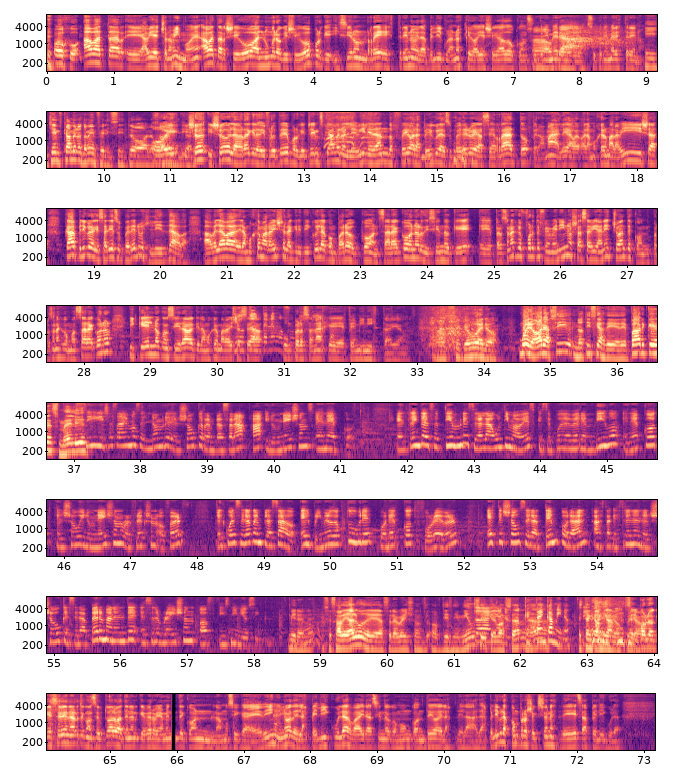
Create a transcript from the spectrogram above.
Ojo, Avatar eh, había hecho lo mismo, ¿eh? Avatar llegó al número que llegó porque hicieron reestreno de la película, no es que había llegado con su, Ah, primera, su primer estreno. Y James Cameron también felicitó a los Hoy, y yo, y yo la verdad que lo disfruté porque James Cameron le viene dando feo a las películas de superhéroes hace rato, pero mal, ¿eh? a, a la Mujer Maravilla. Cada película que salía de superhéroes le daba. Hablaba de la Mujer Maravilla, la criticó y la comparó con Sarah Connor, diciendo que eh, personajes fuertes femeninos ya se habían hecho antes con personajes como Sarah Connor y que él no consideraba que la Mujer Maravilla sea un un personaje feminista, digamos. Así que bueno. Bueno, ahora sí, noticias de, de parques, Meli. Sí, ya sabemos el nombre del show que reemplazará a Illuminations en Epcot. El 30 de septiembre será la última vez que se puede ver en vivo en Epcot el show Illumination Reflection of Earth, el cual será reemplazado el 1 de octubre por Epcot Forever. Este show será temporal hasta que estrenen el show que será permanente A Celebration of Disney Music. Miren, ¿eh? ¿se sabe algo de A Celebration of Disney Music? Todavía ¿Qué va a ser? Que está en camino. Está en camino. Sí, por lo que se ve en arte conceptual va a tener que ver obviamente con la música de Disney, ¿no? De las películas, va a ir haciendo como un conteo de las, de la- de las películas con proyecciones de esas películas.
